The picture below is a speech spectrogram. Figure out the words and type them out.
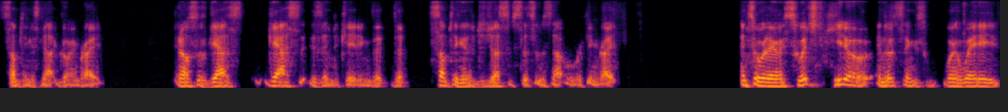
something is not going right and also gas gas is indicating that that something in the digestive system is not working right. And so when I switched keto and those things went away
